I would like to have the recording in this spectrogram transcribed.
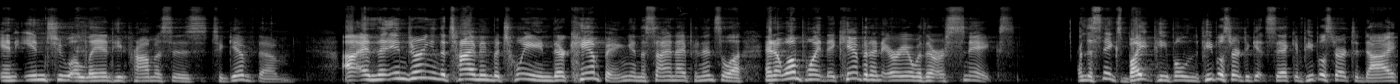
and into a land he promises to give them. Uh, and the, in, during the time in between, they're camping in the Sinai Peninsula, and at one point they camp in an area where there are snakes. And the snakes bite people, and the people start to get sick, and people start to die.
